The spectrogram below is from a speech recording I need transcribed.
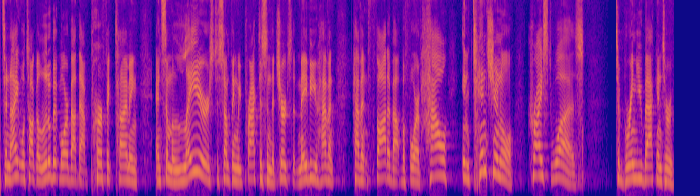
Tonight, we'll talk a little bit more about that perfect timing and some layers to something we practice in the church that maybe you haven't, haven't thought about before of how intentional Christ was to bring you back into,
